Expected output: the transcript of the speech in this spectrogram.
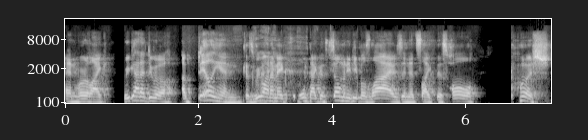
and we're like we got to do a, a billion because we right. want to make an impact in so many people's lives, and it's like this whole push,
